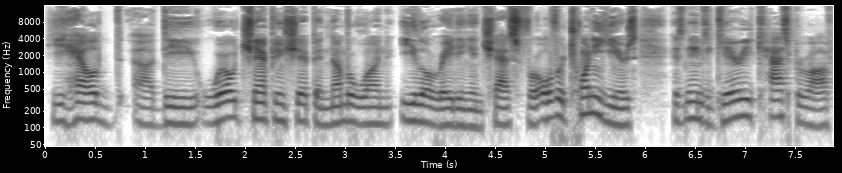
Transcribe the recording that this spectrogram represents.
He held uh, the world championship and number one ELO rating in chess for over 20 years. His name's Garry Kasparov,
